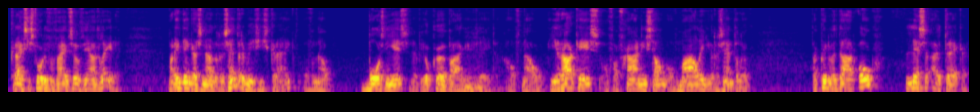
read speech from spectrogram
krijgshistorie van 75 jaar geleden. Maar ik denk als je naar de recentere missies kijkt, of het nou Bosnië is, daar heb je ook eh, een paar keer gezeten. Of nou Irak is, of Afghanistan, of Mali, recentelijk. Dan kunnen we daar ook lessen uit trekken.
